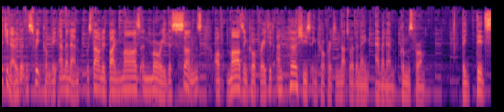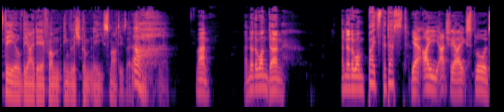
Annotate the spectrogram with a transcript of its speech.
Did you know that the sweet company M&M was founded by Mars and Murrie, the sons of Mars Incorporated and Hershey's Incorporated, and that's where the name M&M comes from. They did steal the idea from English company Smarties, though. Oh, man. Another one done. Another one bites the dust. Yeah, I actually I explored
